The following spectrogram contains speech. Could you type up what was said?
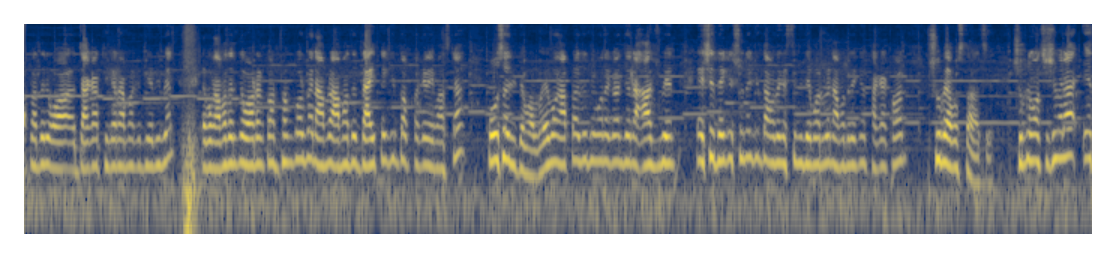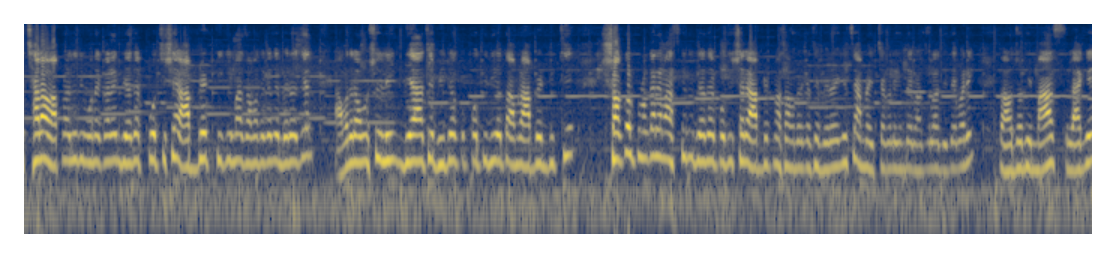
আপনাদের জায়গার ঠিকানা আমাকে দিয়ে দিবেন। এবং আমাদেরকে অর্ডার কনফার্ম করবেন, আমরা আমাদের দায়িত্বে কিন্তু আপনাকে এই মাছটা পৌঁছে দিতে পারব। এবং আপনারা যদি মনে করেন যে আসবেন, এসে দেখে শুনে কিন্তু আমাদের কাছে নিতে পারবেন, আমাদের এখানে থাকা খাওয়ার সুব্যবস্থা আছে। সুপ্রিয় মৎস্য শিশুরা এছাড়াও আপনারা যদি মনে করেন দুই হাজার পঁচিশের আপডেট কী কী মাছ আমাদের কাছে বেরোয়েছেন, আমাদের অবশ্যই লিঙ্ক দেওয়া আছে ভিডিও প্রতিনিয়ত আমরা আপডেট দিচ্ছি। সকল প্রকারের মাছ কিন্তু দু হাজার পঁচিশ সালে আপডেট মাছ আমাদের কাছে বেরোয় গেছে। আমরা ইচ্ছা করলে কিন্তু এই মাছগুলো দিতে পারি। তো যদি মাছ লাগে,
